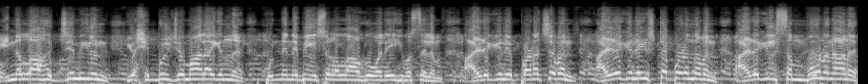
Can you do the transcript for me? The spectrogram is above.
ഇന്നല്ലാഹു ജമീലുൻ ജമാല എന്ന് പുണ്യ നബി സല്ലല്ലാഹു അലൈഹി വസല്ലം അഴകിനെ പടച്ചവൻ അഴകിനെ ഇഷ്ടപ്പെടുന്നവൻ അഴകിൽ സമ്പൂർണനാണ്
